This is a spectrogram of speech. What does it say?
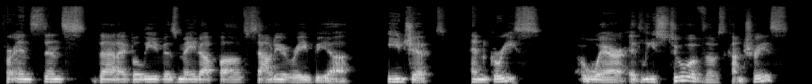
for instance, that I believe is made up of Saudi Arabia, Egypt, and Greece, where at least two of those countries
